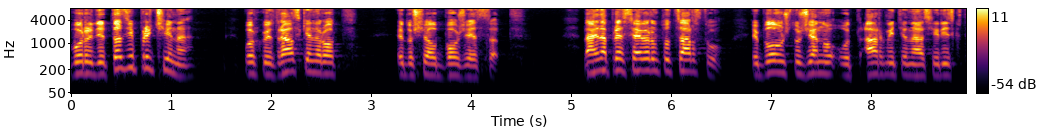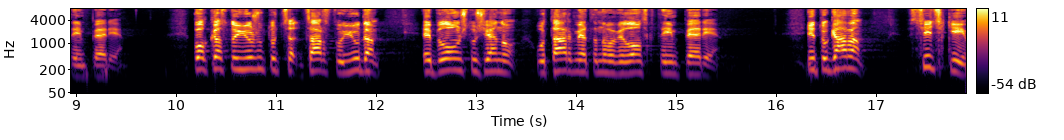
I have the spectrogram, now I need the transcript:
Поради тази причина върху израелския народ е дошъл Божия съд. Най-напред Северното царство е било унищожено от армиите на Асирийската империя. По-късно Южното царство Юда е било унищожено от армията на Вавилонската империя. И тогава всички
